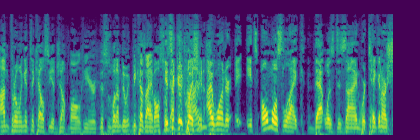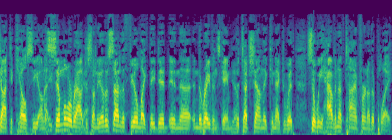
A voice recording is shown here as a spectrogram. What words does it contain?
I'm throwing it to Kelce, a jump ball here. This is what I'm doing because I've also. It's a got good time. question. I wonder. It's almost like that was designed. We're taking our shot to Kelce on a similar route, just on the other side of the field, like they did in the in the Ravens game, the touchdown they connected with. So we have enough time for another play.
